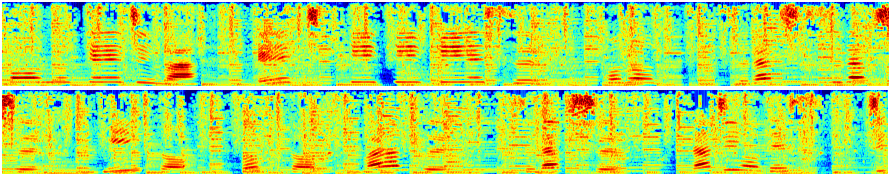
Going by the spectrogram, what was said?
ームページは、https, コロン、スラッシュスラッシュ、ミート、ドット、マーク、スラッシュ、ラジオです。次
